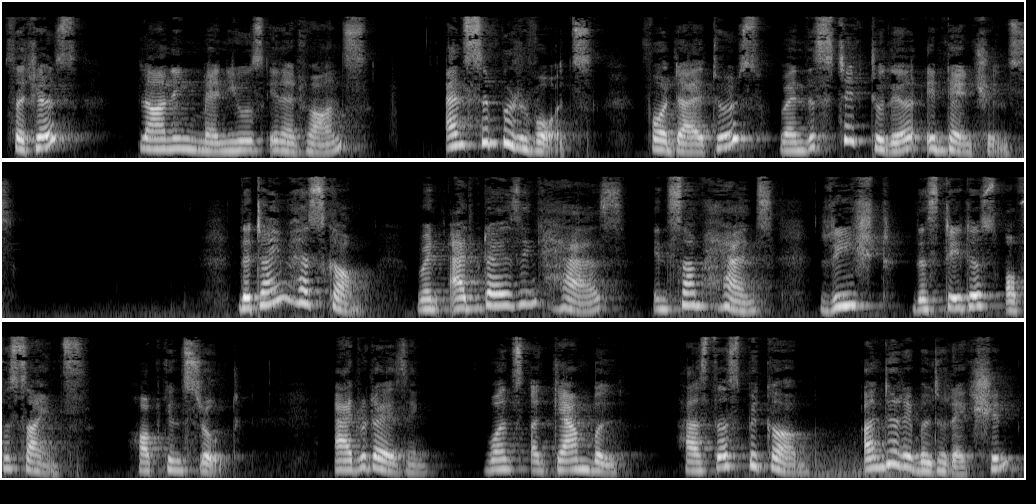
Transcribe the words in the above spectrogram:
such as planning menus in advance, and simple rewards for dieters when they stick to their intentions. The time has come when advertising has, in some hands, reached the status of a science, Hopkins wrote. Advertising, once a gamble, has thus become, under able direction,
